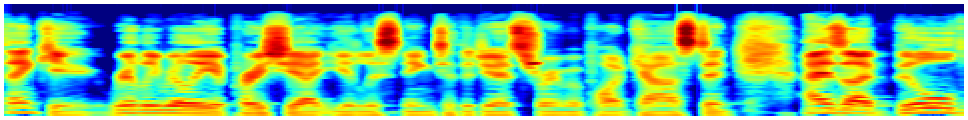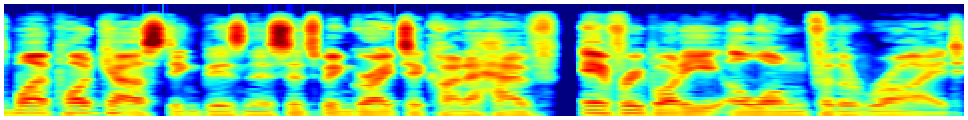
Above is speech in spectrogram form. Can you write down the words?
Thank you. Really, really appreciate you listening to the Jetstreamer podcast. And as I build my podcasting business, it's been great to kind of have everybody along for the ride.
